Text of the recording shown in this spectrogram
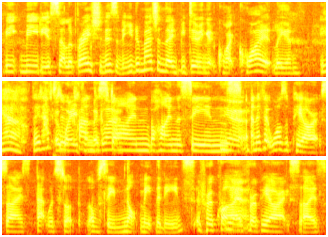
media celebration, isn't it? You'd imagine they'd be doing it quite quietly and yeah, they'd have to do a clandestine behind the scenes. Yeah. And if it was a PR exercise, that would sort of obviously not meet the needs required yeah. for a PR exercise.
